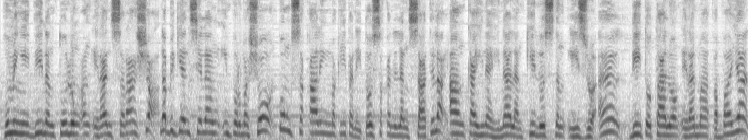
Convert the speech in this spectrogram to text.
Humingi din ng tulong ang Iran sa Russia na bigyan silang impormasyon kung sakaling makita nito sa kanilang satellite ang kahina-hinalang kilos ng Israel. Dito talo ang Iran mga kabayan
